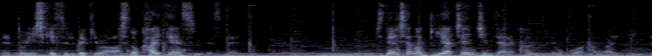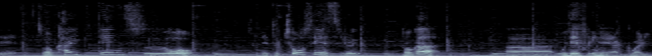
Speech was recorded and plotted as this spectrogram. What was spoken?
えっと、意識するべきは足の回転数ですねうん自転車のギアチェンジみたいな感じで僕は考えていてその回転数を、えっと、調整するのがあ腕振りの役割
